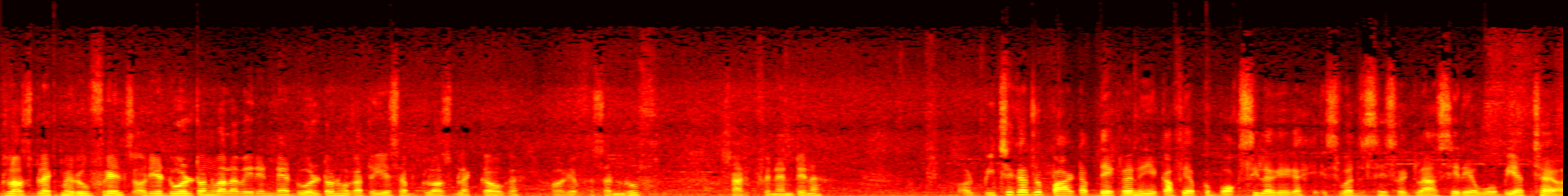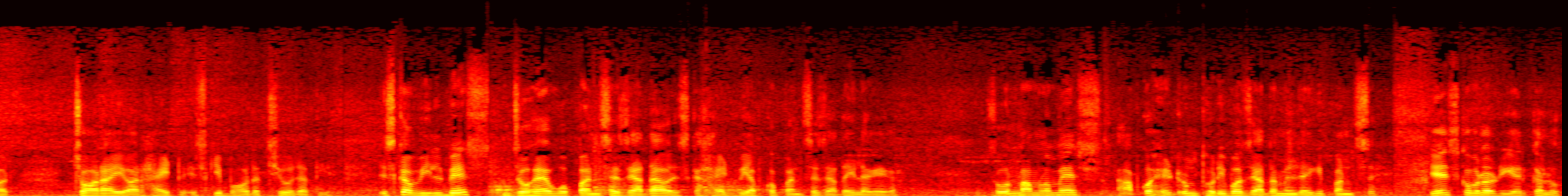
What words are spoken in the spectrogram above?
ग्लॉस ब्लैक में रूफ रेल्स और ये डुअल टोन वाला वेरिएंट है। डुअल टोन होगा तो ये सब ग्लॉस ब्लैक का होगा। और ये सन रूफ शार्क फिनेंटेना और पीछे का जो पार्ट आप देख रहे हैं, ये काफ़ी आपको बॉक्सी लगेगा। इस वजह से इसका ग्लास एरिया वो भी अच्छा है और चौड़ाई और हाइट इसकी बहुत अच्छी हो जाती है। इसका व्हील बेस जो है, वो पन से ज़्यादा और इसका हाइट भी आपको पन से ज़्यादा ही लगेगा। सो उन मामलों में आपको हेडरूम थोड़ी बहुत ज़्यादा मिल जाएगी पन से। ये इसको बोला रियर का लुक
